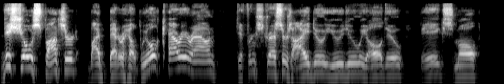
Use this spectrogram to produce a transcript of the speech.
This show is sponsored by BetterHelp. We all carry around different stressors. I do, you do, we all do, big, small.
